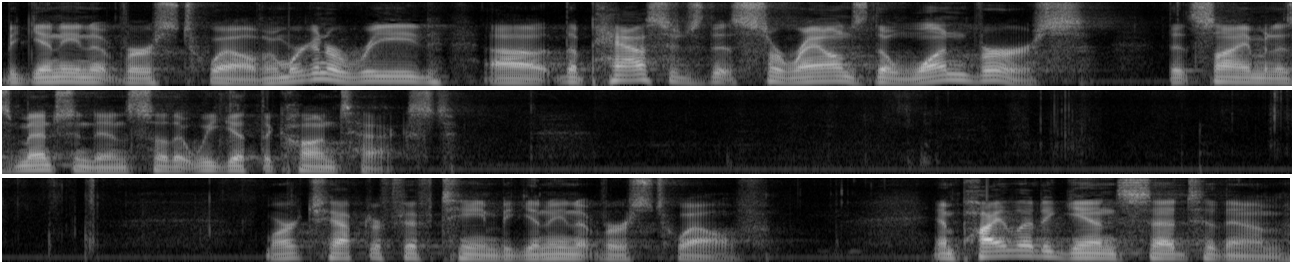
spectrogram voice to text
beginning at verse 12. And we're going to read uh, the passage that surrounds the one verse that Simon is mentioned in so that we get the context. Mark chapter 15, beginning at verse 12. And Pilate again said to them,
